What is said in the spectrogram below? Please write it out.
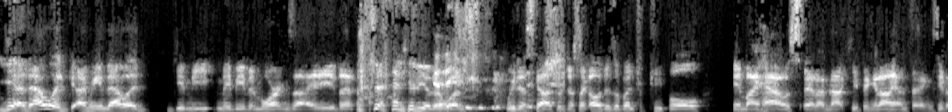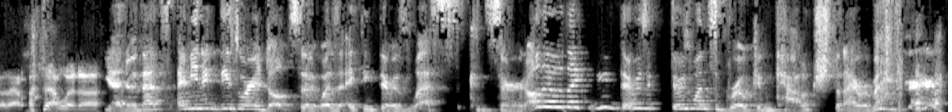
Yeah, that would, I mean, that would give me maybe even more anxiety than, than any of the other ones we discussed. Of just like, oh, there's a bunch of people in my house and I'm not keeping an eye on things, you know, that, that would, uh, yeah, no, that's, I mean, these were adults. So it was, I think there was less concern. Although like there was a, there was once a broken couch that I remember,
